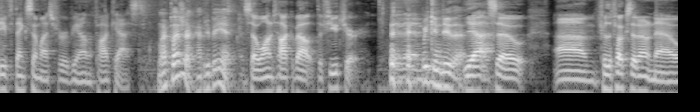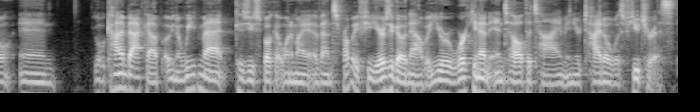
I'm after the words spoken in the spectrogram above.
Steve, thanks so much for being on the podcast. My pleasure. Happy to be here. So I want to talk about the future. Then, we can do that. Yeah. So um, for the folks that don't know, and we'll kind of back up. You know, we've met because you spoke at one of my events probably a few years ago now, but you were working at Intel at the time and your title was futurist.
